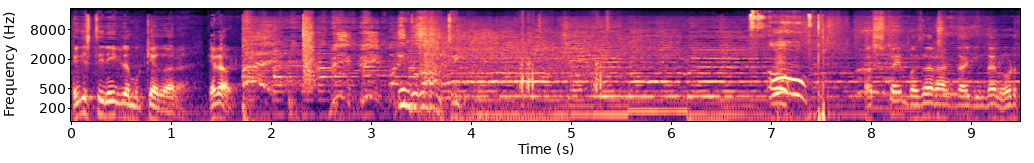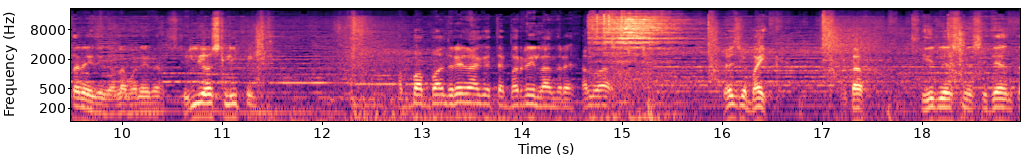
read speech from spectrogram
ತೆಗಿಸ್ತೀನಿ ಈಗಲೇ ಮುಖ್ಯ ದ್ವಾರ. ಟೈಮ್ ಬಜಾರ್ ಆಗದಾಗಿಂದ ನೋಡ್ತಾನೆ ಇದೀನಲ್ಲ ಮನೇನ. ಸ್ಟಿಲ್ ಯೋರ್ ಸ್ಲೀಪಿಂಗ್ ಹಬ್ಬ ಹಬ್ಬ ಅಂದ್ರೆ ಏನಾಗುತ್ತೆ? ಬರಲಿಲ್ಲ ಅಂದ್ರೆ ಅಲ್ವಾ? ಯು ಮೈಕ್ ಸೀರಿಯಸ್ನೆಸ್ ಇದೆ ಅಂತ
